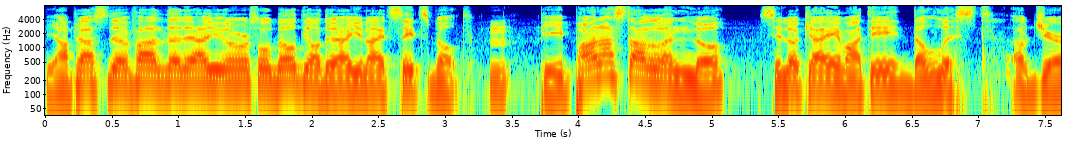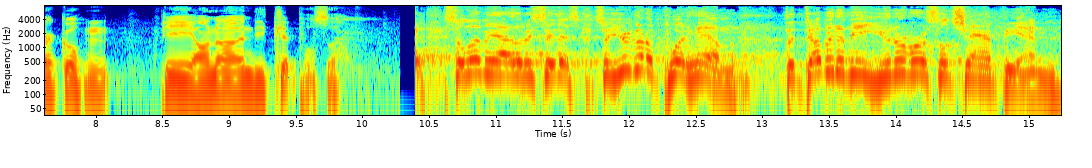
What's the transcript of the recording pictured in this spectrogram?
Et en place de faire de la Universal Belt, ils ont donné la United States Belt. Hmm. Puis pendant ce run-là, c'est là qu'il a inventé The List of Jericho. Hmm. Puis on a un des clips pour ça. So let me uh, let me say this. So you're going to put him, the WWE Universal Champion,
